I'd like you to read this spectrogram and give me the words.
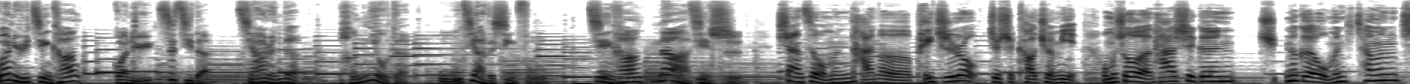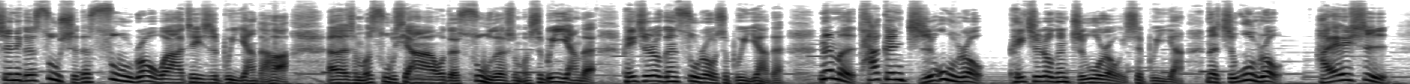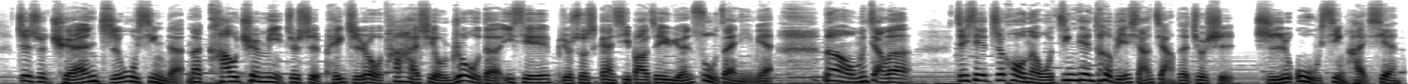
关于健康，关于自己的、家人的、朋友的无价的幸福，健康那件事。上次我们谈了培植肉，就是 culture meat，我们说了它是跟那个我们常吃那个素食的素肉啊，这是不一样的哈。呃，什么素虾啊或者素的什么是不一样的，培植肉跟素肉是不一样的。那么它跟植物肉。培植肉跟植物肉也是不一样。那植物肉还是这是全植物性的，那 culture meat 就是培植肉，它还是有肉的一些，比如说是干细胞这些元素在里面。那我们讲了这些之后呢，我今天特别想讲的就是植物性海鲜。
